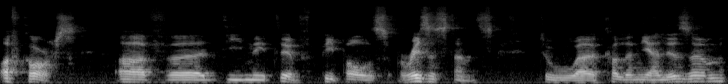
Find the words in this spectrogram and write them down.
of course, of uh, the native people's resistance to uh, colonialism,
